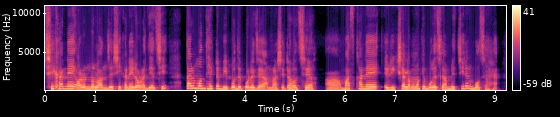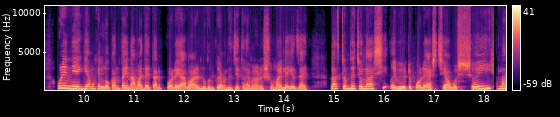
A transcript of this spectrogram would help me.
সেখানে অরণ্য লঞ্চে সেখানেই রওনা দিয়েছি। তার মধ্যে একটা বিপদে পড়ে যায় আমরা, সেটা হচ্ছে মাঝখানে রিক্সালাম আমাকে বলেছিল আপনি চিনেন? বলছে হ্যাঁ। উনি নিয়ে গিয়ে আমাকে লোকান্তায় নামায় দেয়, তারপরে আবার নতুন করে আমাদের যেতে হয় মানে অনেক সময় লেগে যায়। লাস্ট অব্দি চলে আসি, ওই ভিডিওটা পরে আসছে অবশ্যই। আল্লাহ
